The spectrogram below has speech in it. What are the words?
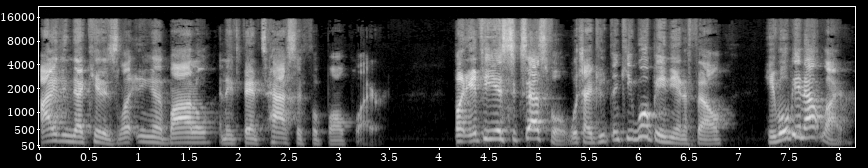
I think that kid is lightning in a bottle and a fantastic football player. But if he is successful, which I do think he will be in the NFL, he will be an outlier.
